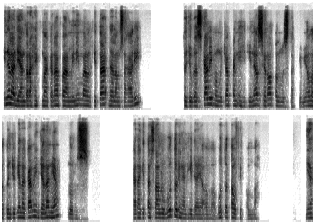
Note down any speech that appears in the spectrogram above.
Inilah di antara hikmah kenapa minimal kita dalam sehari 17 kali mengucapkan ihdinas siratal mustaqim. Ya Allah tunjukilah kami jalan yang lurus. Karena kita selalu butuh dengan hidayah Allah, butuh taufik Allah. Ya.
